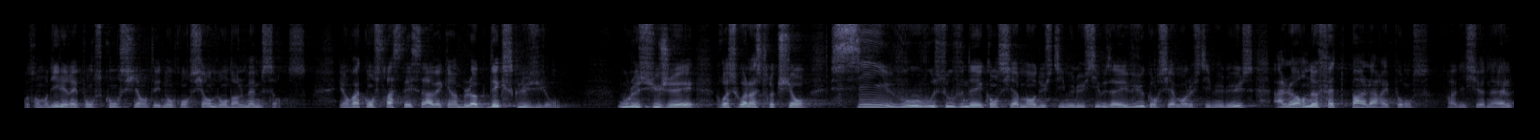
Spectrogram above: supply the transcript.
Autrement dit, les réponses conscientes et non conscientes vont dans le même sens. Et on va contraster ça avec un bloc d'exclusion, où le sujet reçoit l'instruction si vous vous souvenez consciemment du stimulus, si vous avez vu consciemment le stimulus, alors ne faites pas la réponse traditionnelle.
